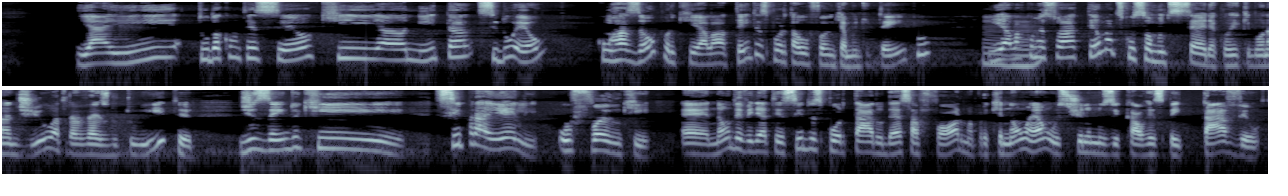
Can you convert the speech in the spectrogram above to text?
E aí tudo aconteceu que a Anitta se doeu, com razão, porque ela tenta exportar o funk há muito tempo. Uhum. E ela uhum. começou a ter uma discussão muito séria com o Rick Bonadil através do Twitter, dizendo que se para ele o funk é, não deveria ter sido exportado dessa forma, porque não é um estilo musical respeitável,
